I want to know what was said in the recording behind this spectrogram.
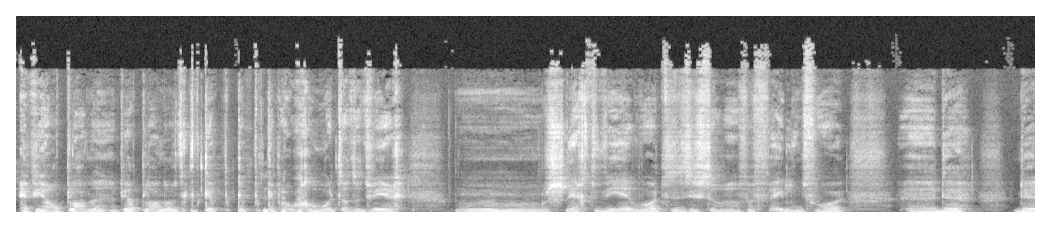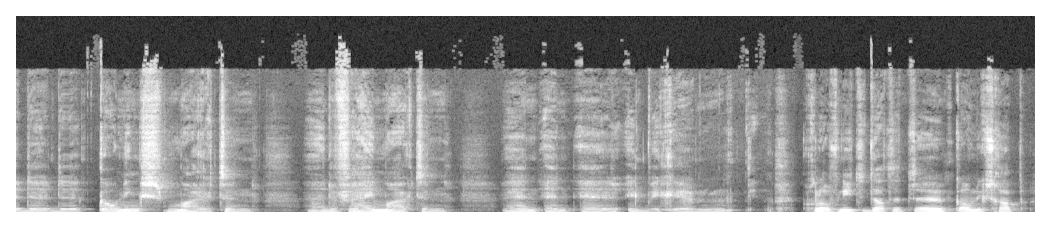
heb je al plannen? Heb je al plannen? Want ik, ik, heb, ik, heb, ik heb ook gehoord dat het weer mm, slecht weer wordt. Het is toch wel vervelend voor eh, de, de, de, de koningsmarkten, hè, de vrijmarkten. En, en eh, ik, ik ehm, geloof niet dat het eh, koningschap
